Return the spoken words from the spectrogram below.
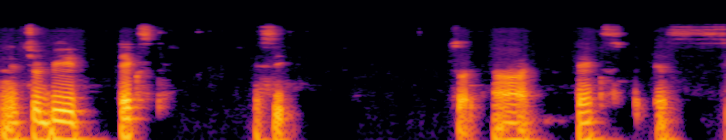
and it should be text sc sorry uh, text sc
